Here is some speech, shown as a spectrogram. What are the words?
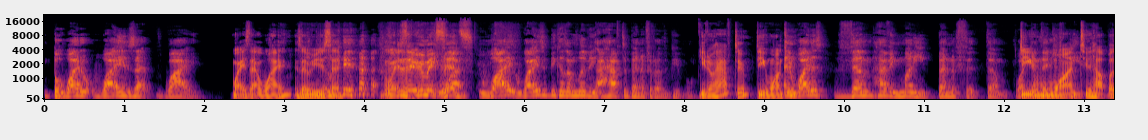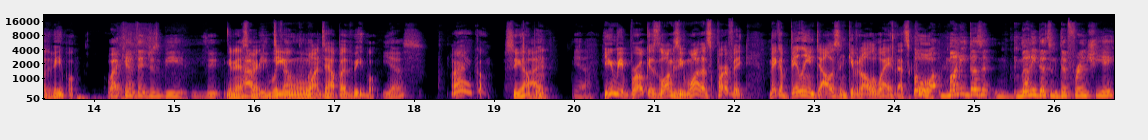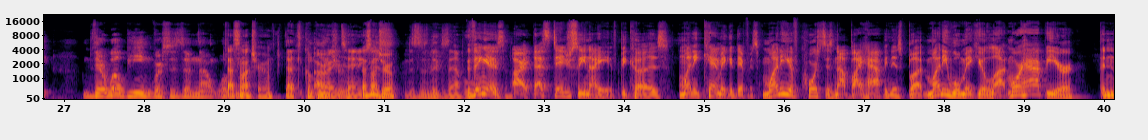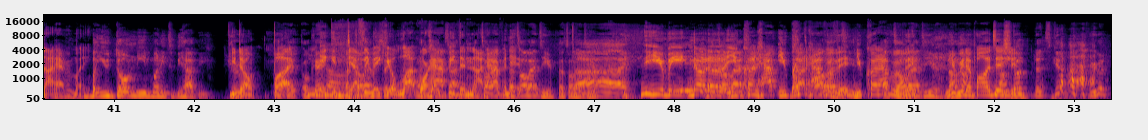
But why do why is that why? Why is that why? Is that what you just said? Why does that even make sense? Why, why why is it because I'm living I have to benefit other people? You don't have to. Do you want to? And why does them having money benefit them? Why do you want be- to help other people? Why can't they just be the, You can ask happy me, do you want money? to help other people? Yes. All right, cool. So you help I, them. Yeah, You can be broke as long as you want. That's perfect. Make a billion dollars and give it all away. That's But cool. what- money doesn't money doesn't differentiate their well being versus them now. well-being. That's not true. That's all completely right, true. Tany. That's not this, true. This is an example. The thing is, all right, that's dangerously naive because money can make a difference. Money, of course, does not buy happiness, but money will make you a lot more happier than not having money. But you don't need money to be happy. You don't. But Okay, okay. it can don't. That's definitely make to you a lot more happy than not That's all having That's it. all I had to hear. That's all I had to hear. You be no, no, That's no. You cut half. You cut half of it. You cut half of I had to hear. it. You've been a politician. That's good. You're good.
